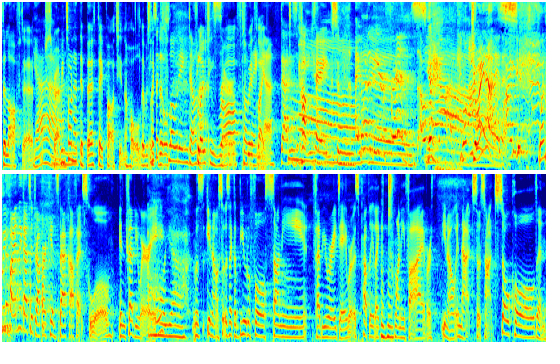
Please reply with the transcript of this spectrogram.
the laughter. Yeah. which great. I mean, someone had their birthday party in the hole. There was It was like, like little floating donuts floating raft floating, with like yeah. That is cupcakes and I want to be your friends. Oh Yeah. my god! Well, join us. when we finally got to drop our kids back off at school in February. Oh yeah. It was, you know, so it was like a beautiful sunny February day where it was probably like Mm-hmm. 25 or, you know, in that. So it's not so cold. And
